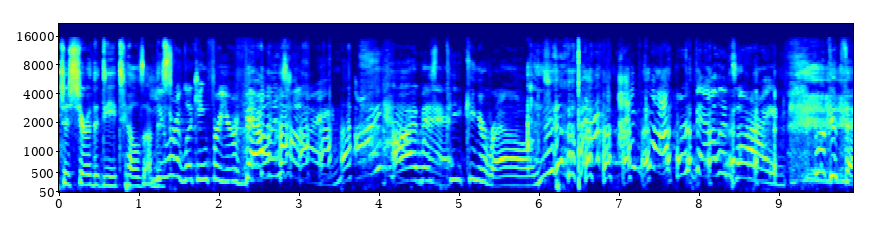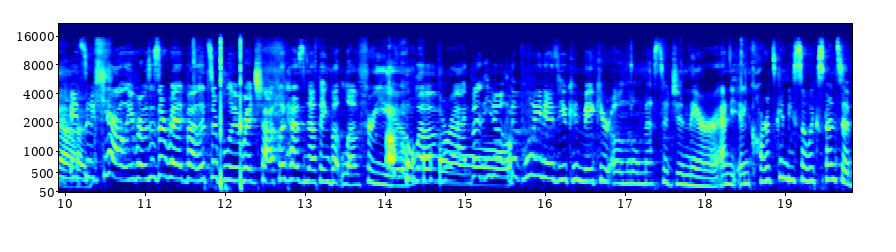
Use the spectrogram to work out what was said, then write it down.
to share the details of this. You are looking for your Valentine. I I was it. peeking around. I've got her Valentine. Look at that. It's a Callie. Roses are red, violets are blue. Red chocolate has nothing but love for you. Oh. Love red. But you know, the point is you can make your own little message in there. And, and cards can be so expensive.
